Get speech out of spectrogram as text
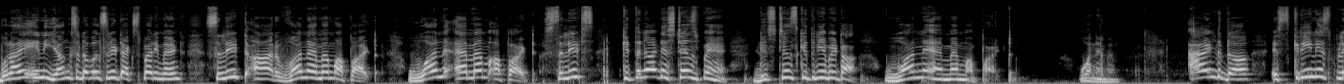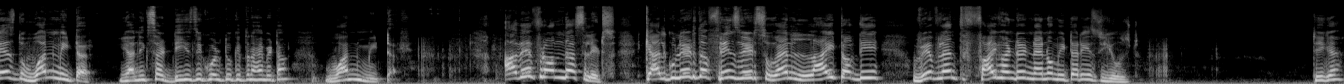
बोला है, in Young's double slit experiment slit are one m m apart one m m apart slits कितना डिस्टेंस पे हैं? डिस्टेंस कितनी है बेटा? One m m apart one m m and the screen is placed one metre यानी sir D is equal to कितना है बेटा? One metre away from the slits, calculate the fringe widths when light of the wavelength 500 nanometer is used. ठीक है?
